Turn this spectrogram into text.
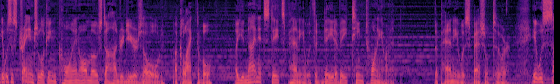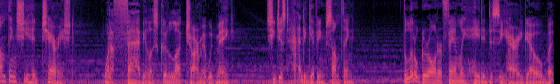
It was a strange looking coin, almost a hundred years old, a collectible, a United States penny with the date of 1820 on it. The penny was special to her. It was something she had cherished. What a fabulous good luck charm it would make. She just had to give him something. The little girl and her family hated to see Harry go, but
